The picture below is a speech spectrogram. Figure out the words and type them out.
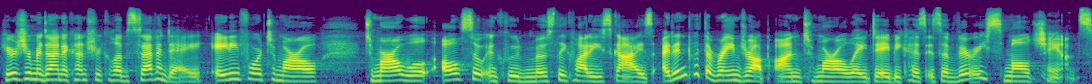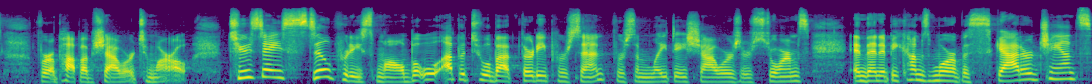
Here's your Medina Country Club seven day, 84 tomorrow. Tomorrow will also include mostly cloudy skies. I didn't put the raindrop on tomorrow late day because it's a very small chance for a pop-up shower tomorrow. Tuesday still pretty small, but we'll up it to about 30% for some late day showers or storms. And then it becomes more of a scattered chance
